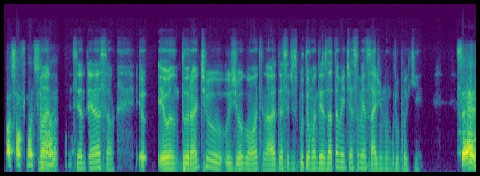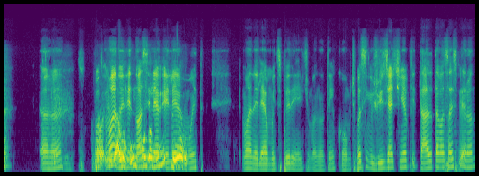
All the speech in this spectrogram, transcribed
passar um final de Mano. semana. Você não tem noção. Eu, eu durante o, o jogo ontem, na hora dessa disputa, eu mandei exatamente essa mensagem num grupo aqui. Sério? Aham. Ele Mano, ele, nossa, ele é, ele é muito. Mano, ele é muito experiente, mano. Não tem como. Tipo assim, o juiz já tinha pitado, tava só esperando.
